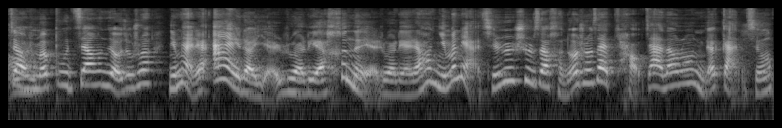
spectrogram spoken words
叫什么不将就，就说你们俩这爱的也热烈，恨的也热烈。然后你们俩其实是在很多时候在吵架当中，你的感情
